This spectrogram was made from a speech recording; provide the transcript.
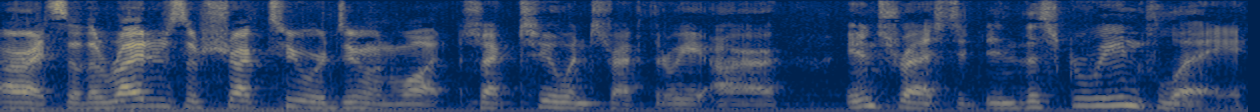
All right. So the writers of Shrek Two are doing what? Shrek 2 and Shrek 3 are interested in the screenplay.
